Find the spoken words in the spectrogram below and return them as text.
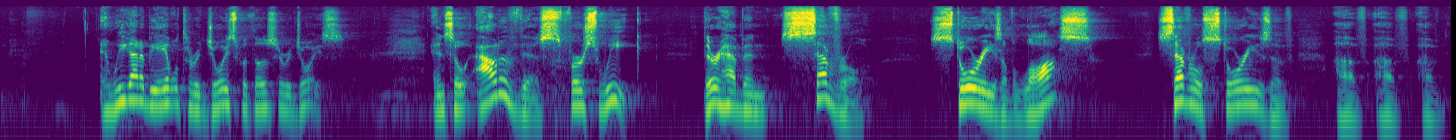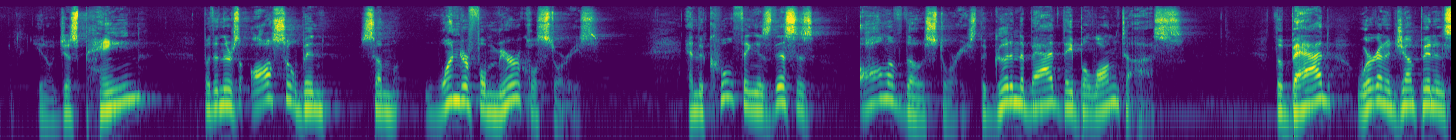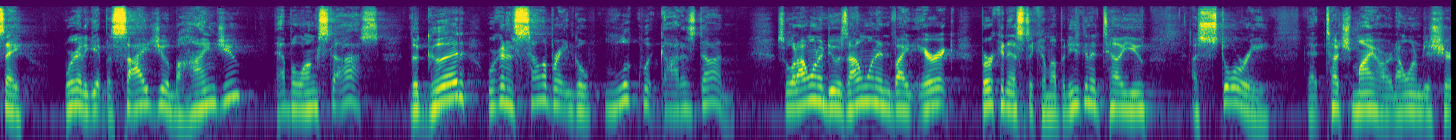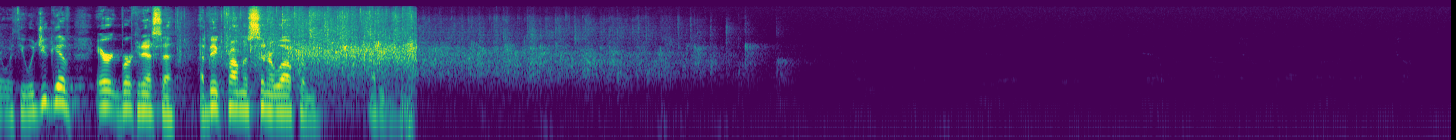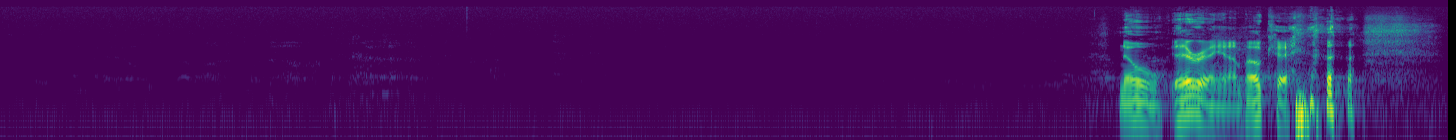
and we got to be able to rejoice with those who rejoice. And so, out of this first week, there have been several stories of loss, several stories of, of, of, of you know, just pain, but then there's also been some wonderful miracle stories. And the cool thing is this is all of those stories, the good and the bad, they belong to us. The bad, we're going to jump in and say, we're going to get beside you and behind you. That belongs to us. The good, we're going to celebrate and go, look what God has done. So, what I want to do is, I want to invite Eric Birkeness to come up, and he's going to tell you a story that touched my heart. I want him to share it with you. Would you give Eric Birkeness a, a big Promise Center welcome? No, there I am. Okay.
